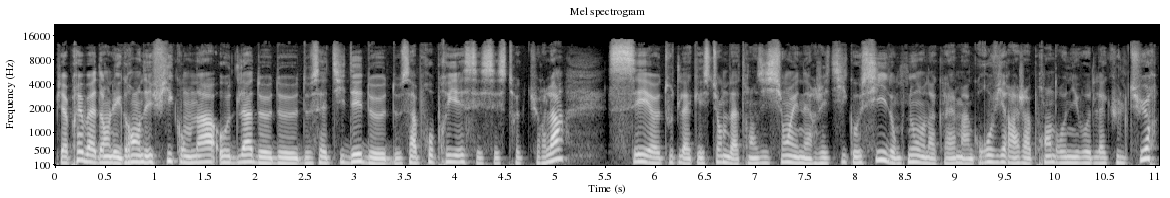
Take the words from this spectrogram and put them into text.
Puis après, bah, dans les grands défis qu'on a au-delà de, cette idée de, de s'approprier ces, ces structures-là, c'est euh, toute la question de la transition énergétique aussi. Donc nous, on a quand même un gros virage à prendre au niveau de la culture.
